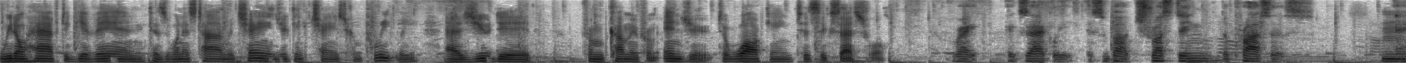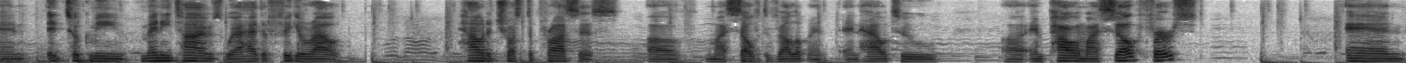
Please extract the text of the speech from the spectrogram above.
we don't have to give in because when it's time to change, you can change completely as you did from coming from injured to walking to successful. Right, exactly. It's about trusting the process. Mm. And it took me many times where I had to figure out how to trust the process of my self development and how to uh, empower myself first and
